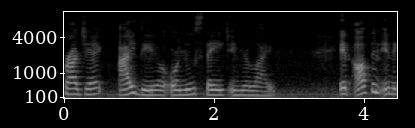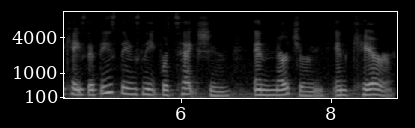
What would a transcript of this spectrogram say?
project, idea, or new stage in your life. It often indicates that these things need protection and nurturing and care.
